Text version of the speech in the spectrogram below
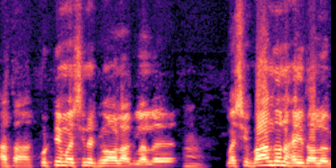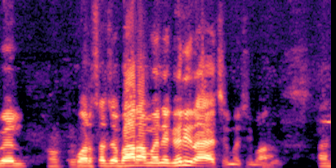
आता कुट्टी म्हशीने ठेवावं लागलं हम्म. म्हशी बांधून हाईत आलो बेल. ओके. वर्षाचे बारा महिने घरी राहायचे म्हशी बांधून. आणि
